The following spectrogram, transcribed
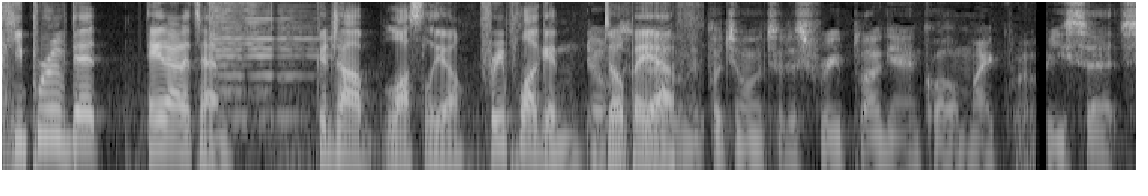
He proved it. Eight out of ten. Good job, Lost Leo. Free plugin. Yo, Dope what's good? AF. Let me put you onto this free plugin called Micro Presets.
